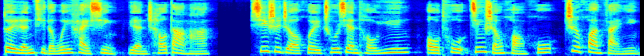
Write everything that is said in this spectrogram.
对人体的危害性远超大麻。吸食者会出现头晕、呕吐、精神恍惚、致幻反应；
